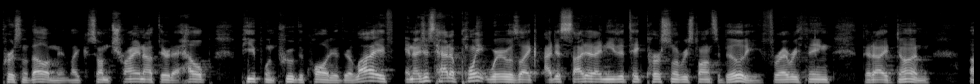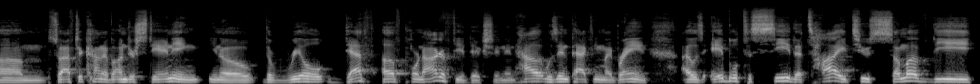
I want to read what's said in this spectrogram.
personal development. Like, so I'm trying out there to help people improve the quality of their life. And I just had a point where it was like, I decided I needed to take personal responsibility for everything that I'd done. Um, so after kind of understanding, you know, the real depth of pornography addiction and how it was impacting my brain, I was able to see the tie to some of the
